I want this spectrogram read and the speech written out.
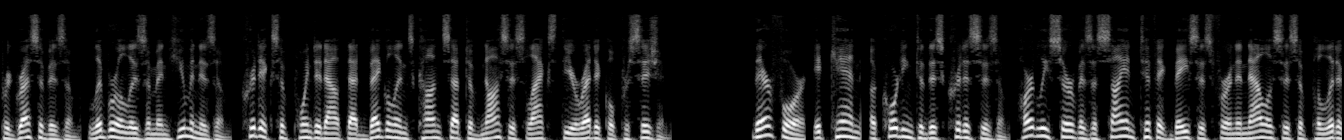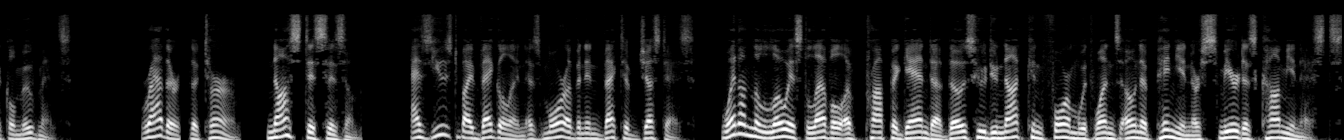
progressivism, liberalism and humanism, critics have pointed out that Voegelin's concept of gnosis lacks theoretical precision. Therefore, it can, according to this criticism, hardly serve as a scientific basis for an analysis of political movements. Rather, the term Gnosticism, as used by Voegelin is more of an invective just as, when on the lowest level of propaganda those who do not conform with one's own opinion are smeared as communists.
